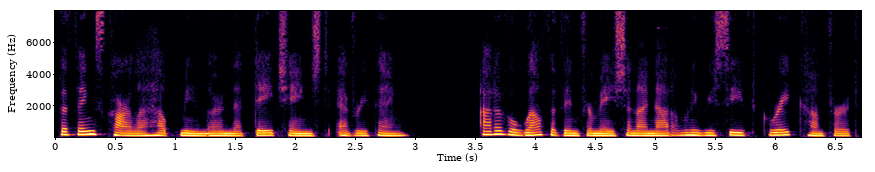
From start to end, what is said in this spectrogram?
The things Carla helped me learn that day changed everything. Out of a wealth of information, I not only received great comfort,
